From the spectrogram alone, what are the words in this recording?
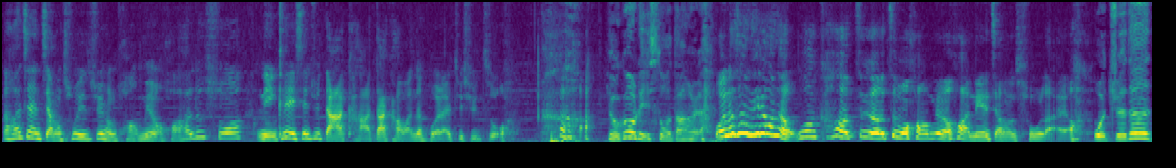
然后他竟然讲出一句很荒谬的话，他就说：“你可以先去打卡，打卡完再回来继续做。”有够理所当然。我那时候听到想，哇靠，这个这么荒谬的话你也讲得出来哦？我觉得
